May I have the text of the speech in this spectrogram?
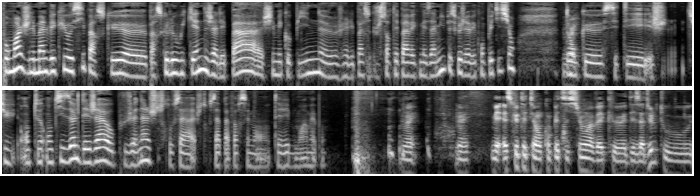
pour moi je l'ai mal vécu aussi parce que euh, parce que le week-end j'allais pas chez mes copines, euh, j'allais pas, je sortais pas avec mes amis parce que j'avais compétition. Donc c'était, tu, on te, on t'isole déjà au plus jeune âge. Je trouve ça, je trouve ça pas forcément terrible moi, mais bon. ouais, ouais. Mais est-ce que tu étais en compétition avec des adultes ou,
